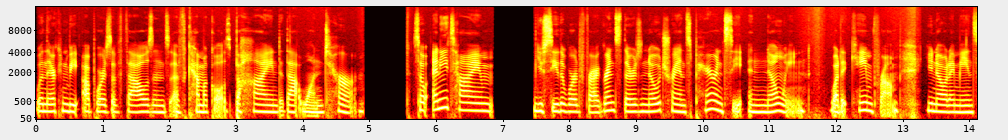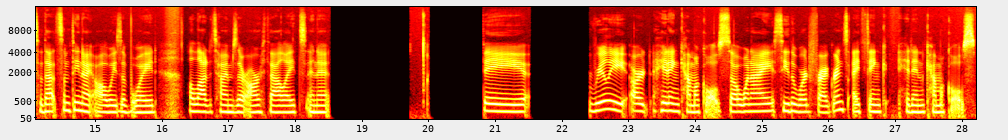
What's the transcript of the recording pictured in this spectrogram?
when there can be upwards of thousands of chemicals behind that one term. So, anytime you see the word fragrance, there's no transparency in knowing what it came from. You know what I mean? So, that's something I always avoid. A lot of times there are phthalates in it. They really are hidden chemicals. So when I see the word fragrance, I think hidden chemicals.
